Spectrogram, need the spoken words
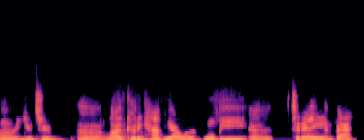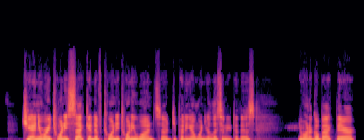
uh, YouTube uh, live coding happy hour will be uh, today, in fact. January 22nd of 2021. So depending on when you're listening to this, you want to go back there.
